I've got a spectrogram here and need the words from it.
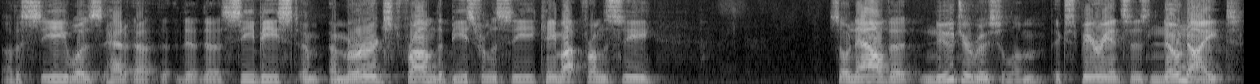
uh, the sea was had uh, the, the sea beast emerged from the beast from the sea came up from the sea so now the New Jerusalem experiences no night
